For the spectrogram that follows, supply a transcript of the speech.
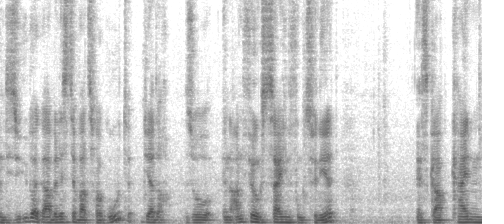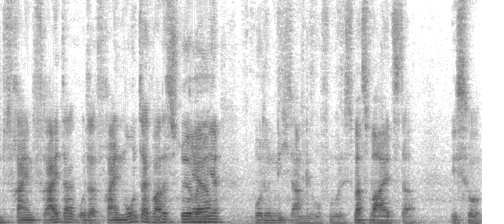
und diese Übergabeliste war zwar gut, die hat auch so in Anführungszeichen funktioniert. Es gab keinen freien Freitag oder freien Montag war das früher ja. bei mir, wo du nicht angerufen wurdest. Was war jetzt da? Ich so,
